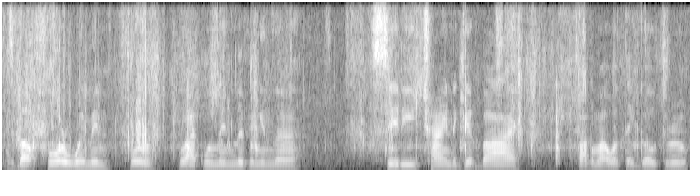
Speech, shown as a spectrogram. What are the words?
it's about four women four black women living in the city trying to get by talking about what they go through.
